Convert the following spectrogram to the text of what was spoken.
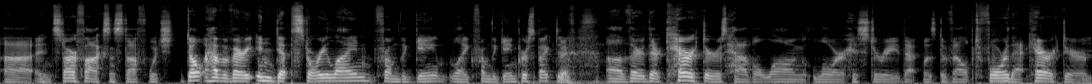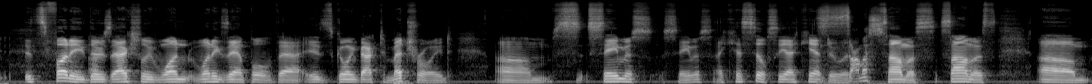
uh, and Star Fox and stuff, which don't have a very in-depth storyline from the game, like from the game perspective. Uh, their their characters have a long lore history that was developed for that character. It's funny. There's actually one one example that is going back to Metroid. Um, S- Samus, Samus. I can still see. I can't do it. Samus? Samus, Samus. Um,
